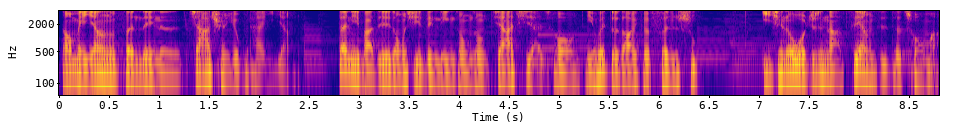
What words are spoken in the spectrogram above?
然后每一样的分类呢，加权又不太一样。但你把这些东西零零总总加起来之后，你会得到一个分数。以前的我就是拿这样子的筹码，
